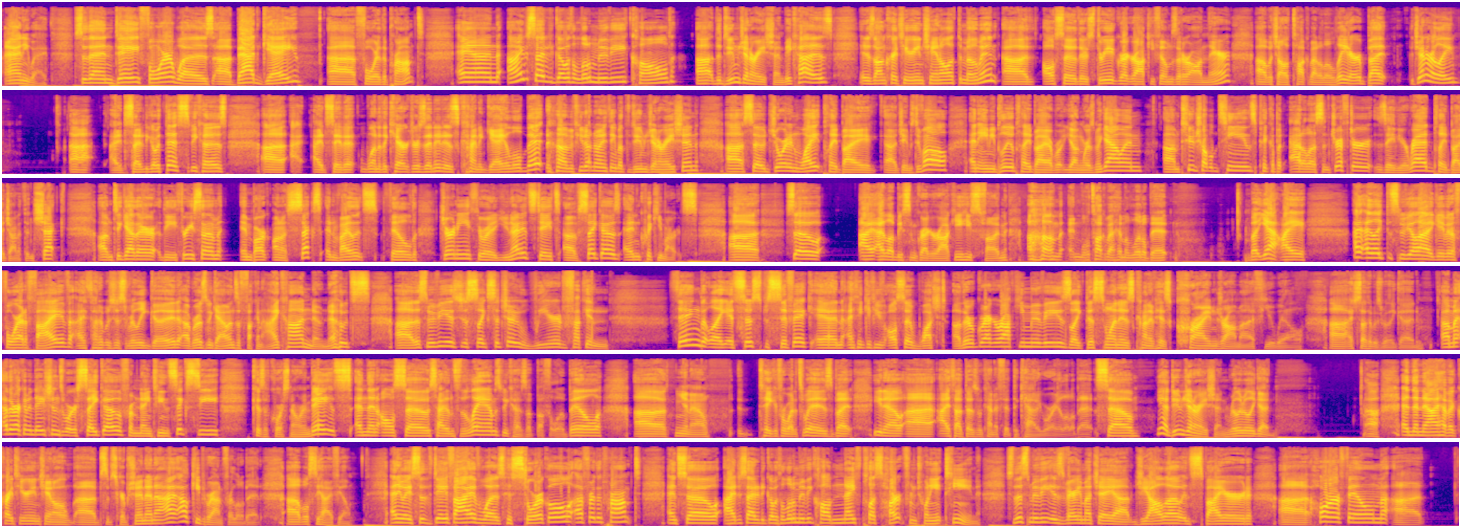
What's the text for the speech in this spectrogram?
Anyway, so then day four was uh, Bad Gay. Uh, for the prompt, and I decided to go with a little movie called uh, the Doom Generation because it is on Criterion Channel at the moment. Uh, also, there's three Gregg Araki films that are on there, uh, which I'll talk about a little later. But generally, uh, I decided to go with this because uh, I, would say that one of the characters in it is kind of gay a little bit. Um, if you don't know anything about the Doom generation, uh, so Jordan White, played by James Duval, and Amy Blue, played by young Rose McGowan. Um, two troubled teens pick up an adolescent drifter, Xavier Red, played by Jonathan Schaech. Um, together, the threesome embark on a sex and violence filled journey through a United States of psychos and quickie marts. Uh, so I, I love me some Gregg Araki. He's fun. Um, and we'll talk about him a little bit. But yeah, I I, I like this movie a lot. I gave it a four out of five. I thought it was just really good. Uh, Rose McGowan's a fucking icon. No notes. Uh, this movie is just like such a weird fucking thing, but like it's so specific. And I think if you've also watched other Gregg Araki movies, like this one is kind of his crime drama, if you will. Uh, I just thought it was really good. Uh, my other recommendations were Psycho from 1960, because of course Norman Bates, and then also Silence of the Lambs because of Buffalo Bill. Uh, you know, take it for what it's whiz, but you know, uh, I thought those would kind of fit the category a little bit. So yeah, Doom Generation, really, really good. Uh, and then now I have a Criterion Channel uh, subscription, and I, will keep it around for a little bit. Uh, we'll see how I feel. Anyway, so the day five was historical uh, for the prompt, and so I decided to go with a little movie called Knife Plus Heart from 2018. So this movie is very much a uh, giallo inspired uh, horror film.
